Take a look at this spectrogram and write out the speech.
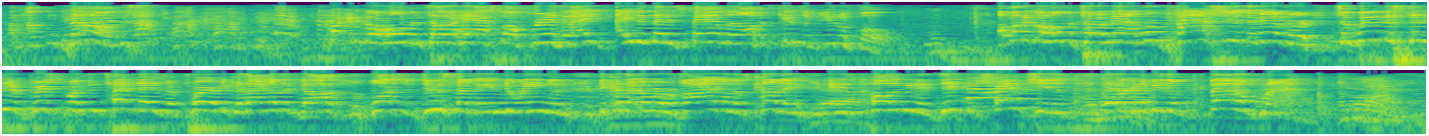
I, I, no, I'm, just, I'm not going to go home and tell her, hey, I saw Friz and I, I even met his family. All his kids are beautiful. I want to go home and tell her, man, I'm more passionate than ever to win the city of Bridgeport through 10 days of prayer because I know that God wants to do something in New England because I know a revival is coming and He's calling me to dig the trenches that are going to be the battleground. Come on.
